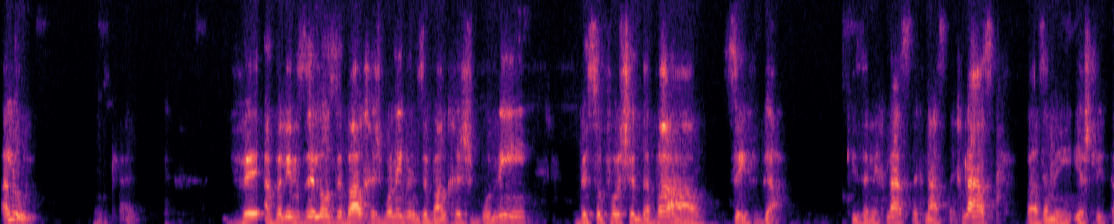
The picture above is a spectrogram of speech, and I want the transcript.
עלול, אוקיי? ו- אבל אם זה לא, זה בעל חשבוני, ואם זה בעל חשבוני, בסופו של דבר זה יפגע. כי זה נכנס, נכנס, נכנס, ואז אני, יש לי את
